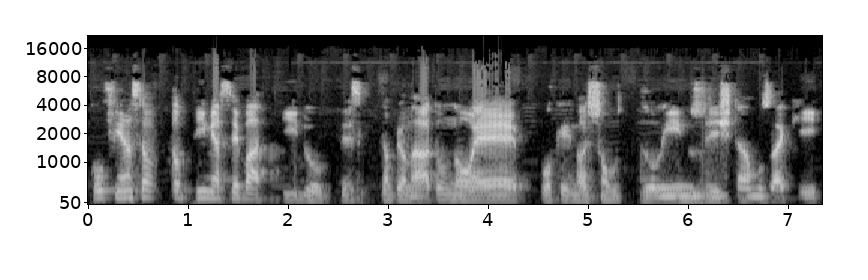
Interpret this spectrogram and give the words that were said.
confiança é o time a ser batido nesse campeonato, não é porque nós somos azulinos e estamos aqui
